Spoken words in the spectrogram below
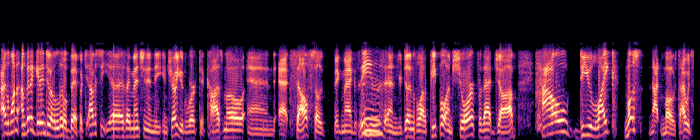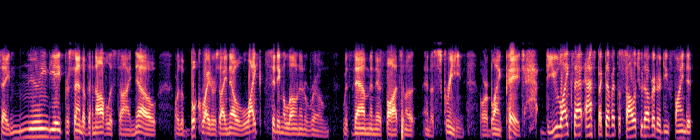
I want I'm going to get into it a little bit, but obviously, uh, as I mentioned in the intro, you'd worked at Cosmo and at Self, so big magazines, mm-hmm. and you're dealing with a lot of people, I'm sure, for that job. How do you like most? Not most, I would say 98% of the novelists I know, or the book writers I know, like sitting alone in a room with them and their thoughts and a and a screen or a blank page. Do you like that aspect of it, the solitude of it, or do you find it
